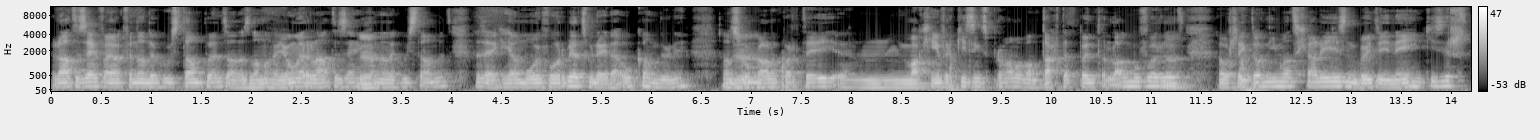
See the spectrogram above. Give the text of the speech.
laten zeggen van ja, ik vind dat een goed standpunt, dan is dan nog een jongere laten zeggen, ik Ja. vind dat een goed standpunt. Dat is eigenlijk een heel mooi voorbeeld hoe je dat ook kan doen. Hè. Als Ja. lokale partij ehm, mag geen verkiezingsprogramma van 80 punten lang bijvoorbeeld. Dan waarschijnlijk toch niemand gaan lezen, buiten je eigen kiezers.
